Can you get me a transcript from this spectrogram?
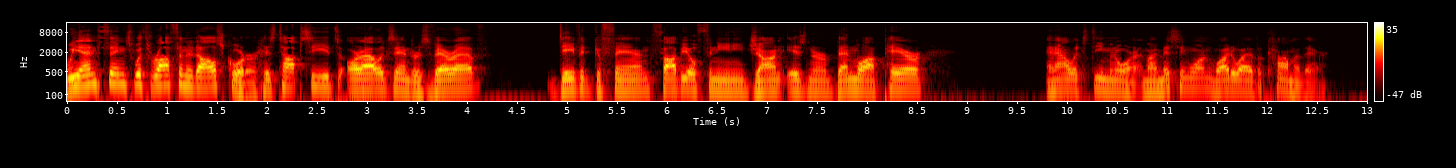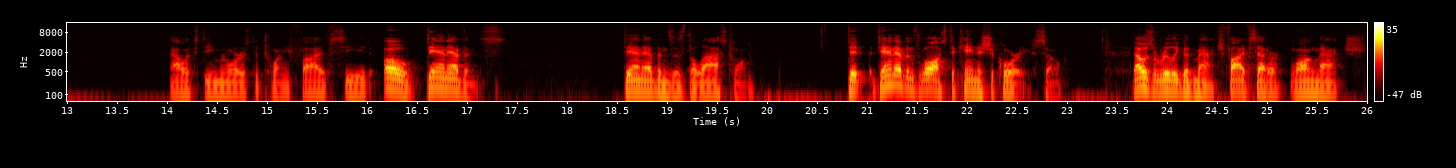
We end things with Rafa Nadal's quarter. His top seeds are Alexander Zverev, David Goffin, Fabio Fognini, John Isner, Benoit Paire, and Alex de Minaur. Am I missing one? Why do I have a comma there? Alex de Minaur is the 25 seed. Oh, Dan Evans. Dan Evans is the last one. Did Dan Evans lost to Kei Nishikori, so that was a really good match. Five setter, long match.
